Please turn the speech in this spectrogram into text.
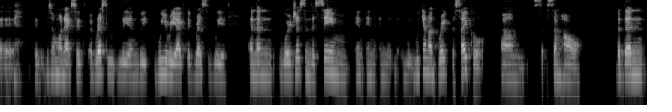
uh, someone acts aggressively and we we react aggressively. And then we're just in the same in in, in we cannot break the cycle um, s- somehow. But then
